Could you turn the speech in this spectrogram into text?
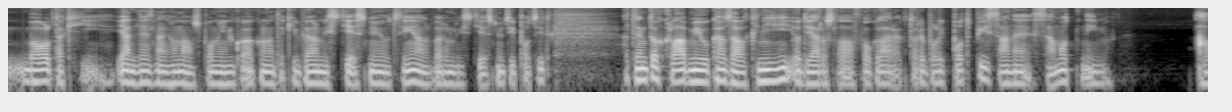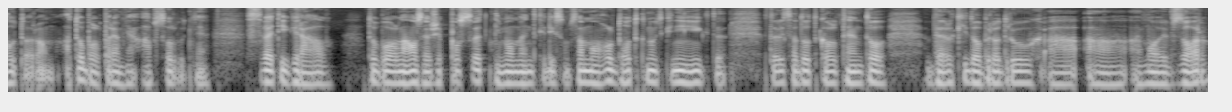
bol taký, ja dnes na ňo mám spomienku ako na taký veľmi stiesňujúci, ale veľmi stiesňujúci pocit. A tento chlap mi ukázal knihy od Jaroslava Foglára, ktoré boli podpísané samotným autorom. A to bol pre mňa absolútne svetý grál. To bol naozaj že posvetný moment, kedy som sa mohol dotknúť knihy, ktorý sa dotkol tento veľký dobrodruh a, a, a môj vzor,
